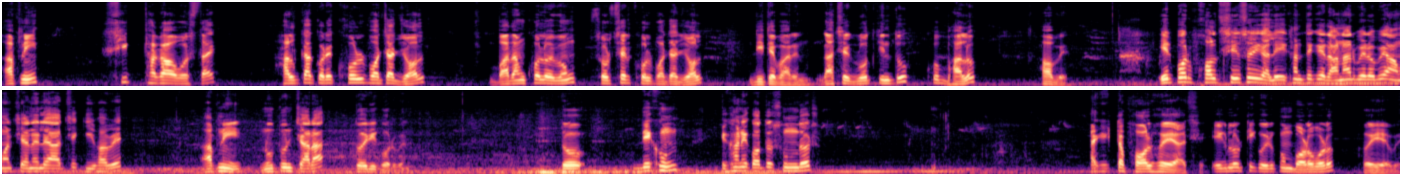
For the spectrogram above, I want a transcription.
আপনি শীত থাকা অবস্থায় হালকা করে খোল পচা জল বাদাম খোল এবং সর্ষের খোল পচা জল দিতে পারেন। গাছের গ্রোথ কিন্তু খুব ভালো হবে। এরপর ফল শেষ হয়ে গেলে এখান থেকে রানার বেরোবে। আমার চ্যানেলে আছে কীভাবে আপনি নতুন চারা তৈরি করবেন। তো দেখুন, এখানে কত সুন্দর এক একটা ফল হয়ে আছে। এগুলো ঠিক ওইরকম বড় বড় হয়ে যাবে।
